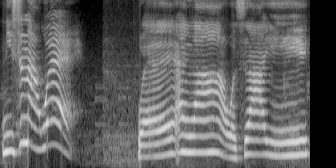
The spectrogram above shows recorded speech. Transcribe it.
你是哪位？喂，艾拉，我是阿姨，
